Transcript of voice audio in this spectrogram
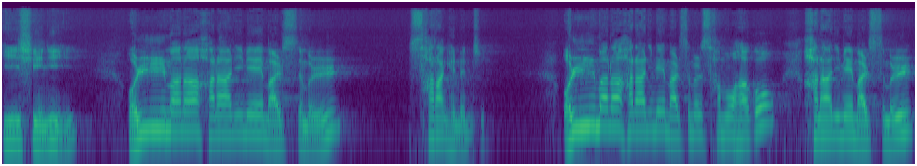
이 시인이 얼마나 하나님의 말씀을 사랑했는지, 얼마나 하나님의 말씀을 사모하고 하나님의 말씀을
